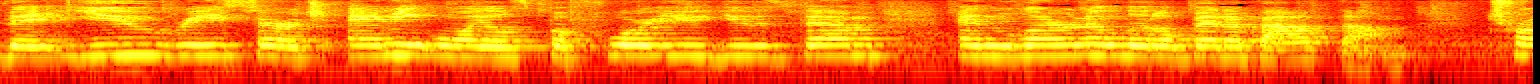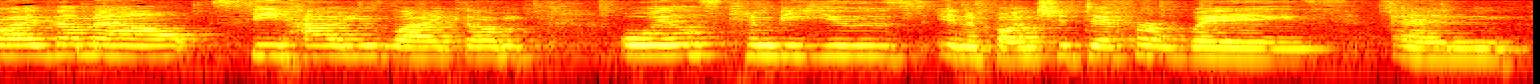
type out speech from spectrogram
that you research any oils before you use them and learn a little bit about them. Try them out, see how you like them. Oils can be used in a bunch of different ways and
